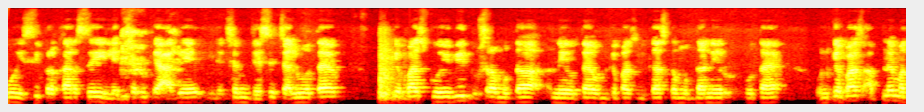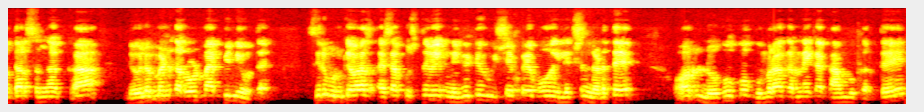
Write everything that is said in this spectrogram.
वो इसी प्रकार से इलेक्शन के आगे, इलेक्शन जैसे चालू होता है, उनके पास कोई भी दूसरा मुद्दा नहीं होता है, उनके पास विकास का मुद्दा नहीं होता है, उनके पास अपने मतदार संघ का डेवलपमेंट का रोड मैप भी नहीं होता है। सिर्फ़ उनके पास ऐसा कुछ तो एक नेगेटिव विषय पे वो इलेक्शन लड़ते हैं और लोगों को गुमराह करने का काम वो करते हैं।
